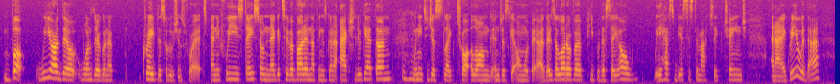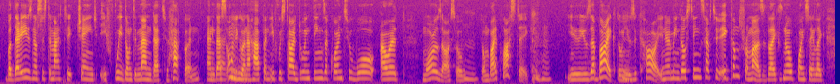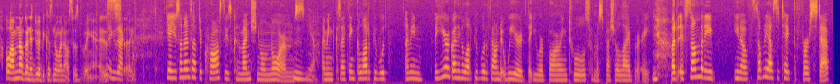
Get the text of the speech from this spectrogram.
But we are the ones that are gonna create the solutions for it, and if we stay so negative about it, nothing is gonna actually get done. Mhm. We need to just like trot along and just get on with it. Uh, There's a lot of uh, people that say, "Oh, it has to be a systematic change," and I agree with that. But there is no systematic change if we don't demand that to happen, and that's Exactly. only Mhm. going to happen if we start doing things according to what our morals are. So Mm. don't buy plastic. Mhm. You use a bike. Don't Mm. use a car. You know what I mean? Those things have to. It comes from us. It's like there's no point saying like, "Oh, I'm not going to do it because no one else is doing it." It's, uh, Exactly. Yeah, you sometimes have to cross these conventional norms. Mm. yeah. I mean, because I think a lot of people would, I mean, a year ago, I think a lot of people would have found it weird that you were borrowing tools from a special library. Yeah. But if somebody, you know, if somebody has to take the first step,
